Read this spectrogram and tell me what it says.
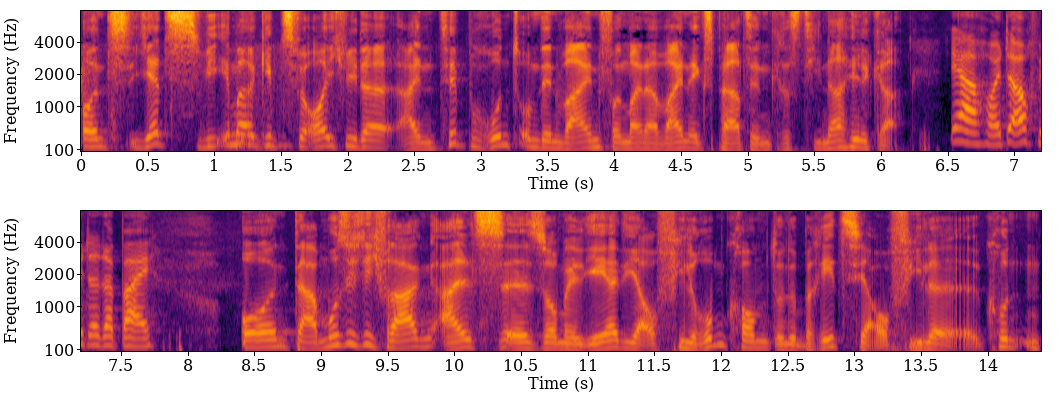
Und jetzt, wie immer, gibt's für euch wieder einen Tipp rund um den Wein von meiner Weinexpertin Christina Hilker. Ja, heute auch wieder dabei. Und da muss ich dich fragen, als äh, Sommelier, die ja auch viel rumkommt und du berätst ja auch viele äh, Kunden,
